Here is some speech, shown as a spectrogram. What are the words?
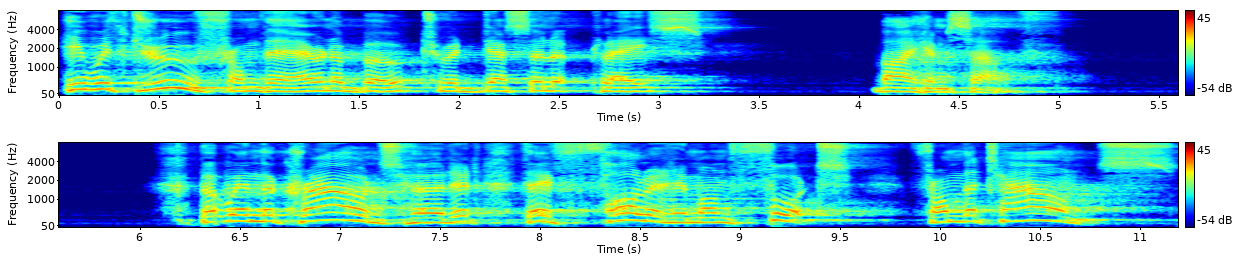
he withdrew from there in a boat to a desolate place by himself. But when the crowds heard it, they followed him on foot from the towns.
